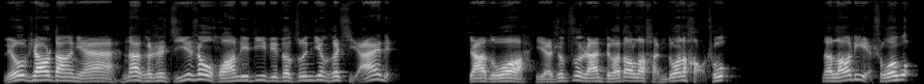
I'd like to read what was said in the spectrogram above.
刘飘当年那可是极受皇帝弟弟的尊敬和喜爱的，家族也是自然得到了很多的好处。那老李也说过，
